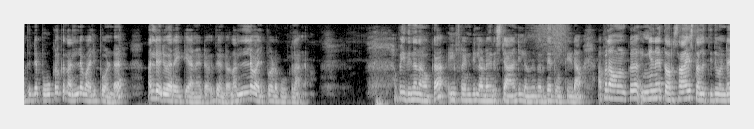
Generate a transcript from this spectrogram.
ഇതിന്റെ പൂക്കൾക്ക് നല്ല വലിപ്പമുണ്ട്. നല്ലൊരു വെറൈറ്റിയാണ് കേട്ടോ. ഇത് കണ്ടോ? നല്ല വലിപ്പമുള്ള പൂക്കളാണ്. അപ്പോൾ ഇതിനെ നമുക്ക് ഈ ഫ്രണ്ടിലുള്ള ഒരു സ്റ്റാൻഡിലൊന്ന് വെറുതെ തൂക്കിയിടാം. അപ്പോൾ നമുക്ക് ഇങ്ങനെ തുറസായ സ്ഥലത്ത് ഇതുകൊണ്ട്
